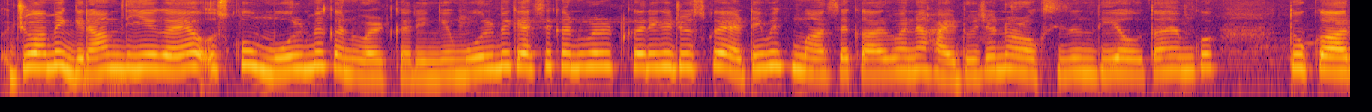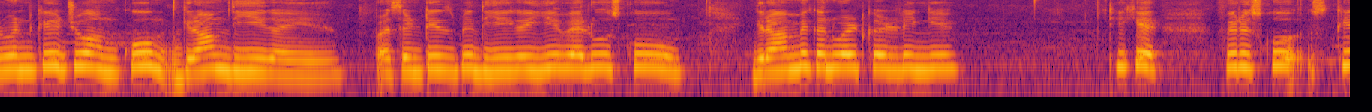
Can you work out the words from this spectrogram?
जो हमें ग्राम दिए गया है, उसको मोल में कन्वर्ट करेंगे। मोल में कैसे कन्वर्ट करेंगे? जो उसका एटॉमिक मास है कार्बन है हाइड्रोजन और ऑक्सीजन दिया होता है हमको तो कार्बन के जो हमको ग्राम दिए गए हैं परसेंटेज में दिए गई ये वैल्यू उसको ग्राम में कन्वर्ट कर लेंगे। ठीक है? फिर उसको, उसके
